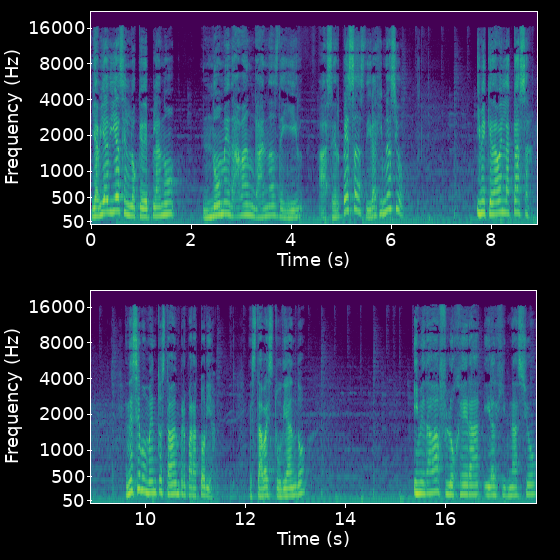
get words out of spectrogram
Y había días en lo que de plano no me daban ganas de ir a hacer pesas, de ir al gimnasio. Y me quedaba en la casa. En ese momento estaba en preparatoria. Estaba estudiando y me daba flojera ir al gimnasio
